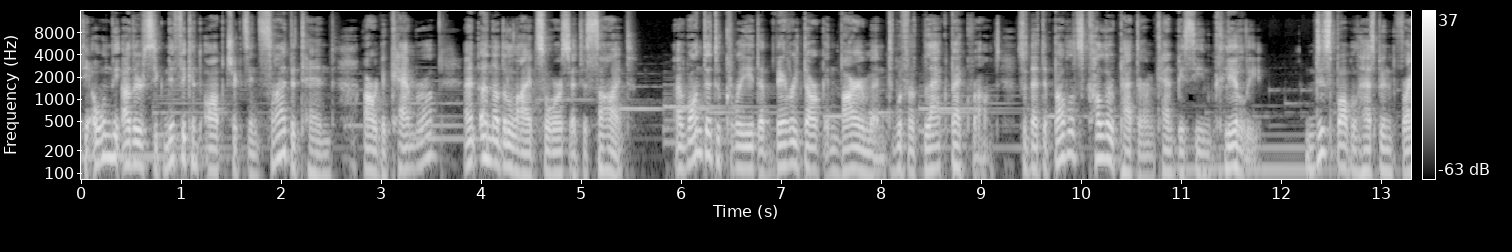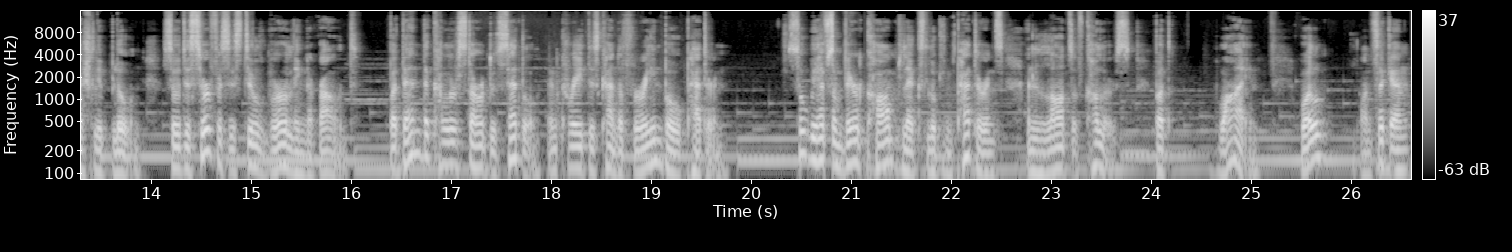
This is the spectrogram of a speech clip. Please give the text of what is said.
The only other significant objects inside the tent are the camera and another light source at the side. I wanted to create a very dark environment with a black background so that the bubble's color pattern can be seen clearly. This bubble has been freshly blown, so the surface is still whirling around. But then the colors start to settle and create this kind of rainbow pattern. So we have some very complex looking patterns and lots of colors. But why? Well, once again,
